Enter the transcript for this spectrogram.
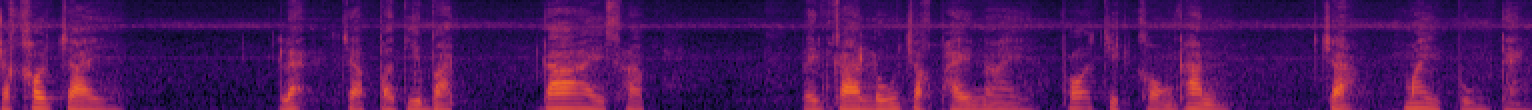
จะเข้าใจและจะปฏิบัติได้ครับ เป็นการรู้จากภายใน เพราะจิตของท่านจะไม่ปรุงแต่ง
